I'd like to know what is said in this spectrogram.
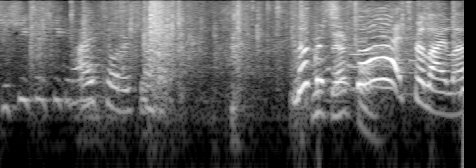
did she say she could have I help? told her she Look What's what you that for? got! It's for Lila.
